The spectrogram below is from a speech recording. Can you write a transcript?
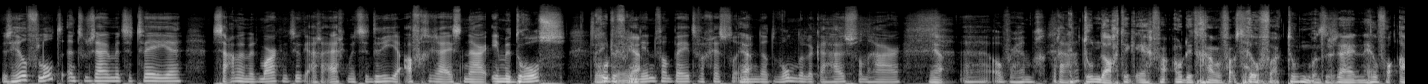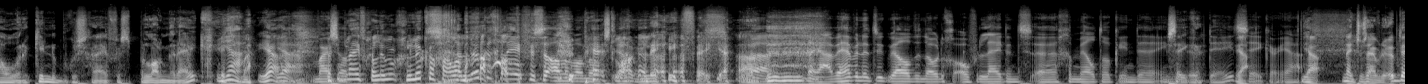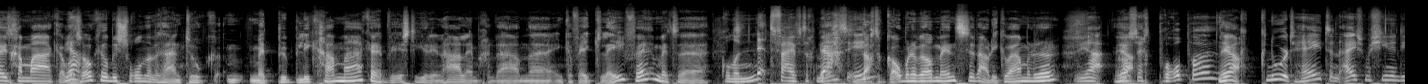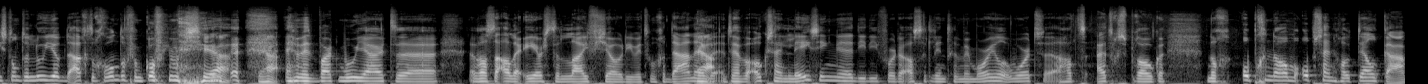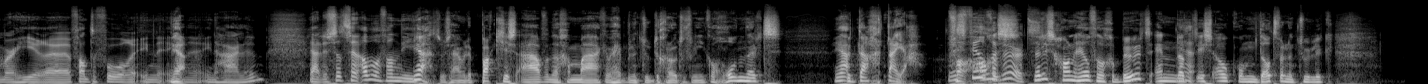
Dus heel vlot. En toen zijn we met z'n tweeën, samen met Mark natuurlijk, eigenlijk, eigenlijk met z'n drieën afgereisd naar Immedros. Zeker, goede ja. vriendin van Peter van Gestel. En in dat wonderlijke huis van haar eh, over hem gepraat. En toen dacht ik echt van, oh, dit gaan we vast heel vaak doen. Want er zijn heel veel oudere kinderboekenschrijvers belangrijk. Ja, maar, ja. ja, maar, maar ze dat- blijven gelu- gelukkig allemaal Gelukkig leven ze allemaal nog. best lang leven. Ja. Ja. Nou ja, we hebben natuurlijk wel de nodige overlijdens eh, gemeld ook in de, in Zeker, de update. Zeker, ja. Ja, nee, toen zijn we de update gaan maken. Dat was ook heel bijzonder. We zijn natuurlijk met publiek gaan maken. Hebben we eerst hier in Haarlem gedaan eh, in Café Kleef. Hè, met, eh Konden net 50 ja, mensen in. dachten komen er wel mensen. Nou, die kwamen er. Ja, het Ja. was echt proppen. Ja. Knoert heet. Een ijsmachine die stond te loeien op de achtergrond of een koffiemachine. Ja, ja. En met Bart Moejaert eh, was de allereerste live show die we toen gedaan hebben. En toen hebben we ook zijn lezing, eh, die hij voor de Astrid Lindgren Memorial Award eh, had uitgesproken, nog opgenomen op zijn hotelkamer hier van tevoren in, in, in Haarlem. Ja, dus dat zijn allemaal van die... Ja, toen zijn we de pakjesavonden gaan maken. We hebben natuurlijk de Grote Vrienden 100 Ja. bedacht. Nou ja, is van veel gebeurd. Er is gewoon heel veel gebeurd. En dat Ja. is ook omdat we natuurlijk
